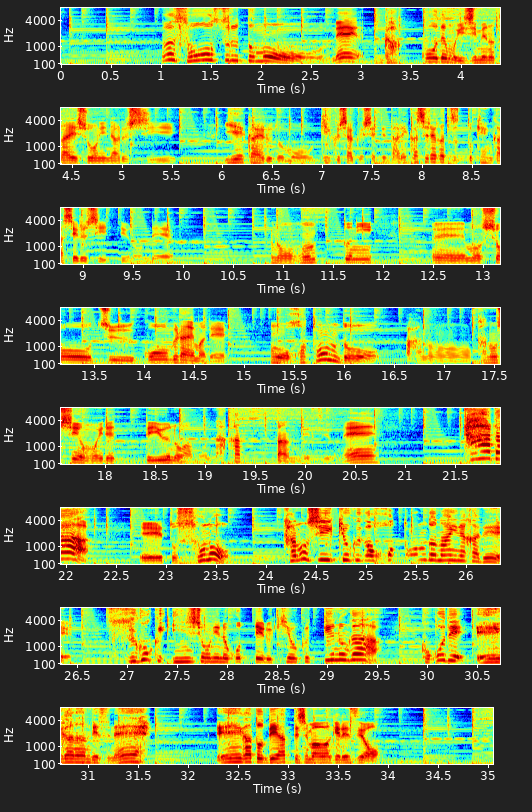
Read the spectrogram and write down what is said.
そうするともうね学校でもいじめの対象になるし家帰るともうギクシャクしてて誰かしらがずっと喧嘩してるしっていうのでもう本当に、えー、もう小中高ぐらいまでもうほとんど、あのー、楽しい思い出っていうのはもうなかったんですよね。ただ、えーと、その楽しい記憶がほとんどない中ですごく印象に残っている記憶っていうのがここで映画なんですね。映画と出会ってしまうわけですよ。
